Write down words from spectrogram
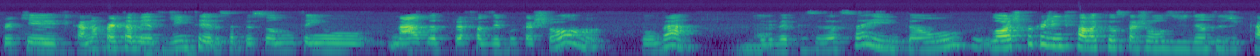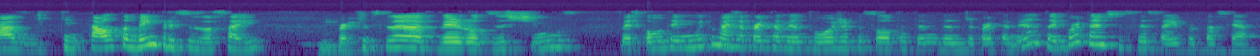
Porque ficar no apartamento o dia inteiro, se a pessoa não tem nada pra fazer com o cachorro, não dá. Não. Ele vai precisar sair. Então, lógico que a gente fala que os cachorros de dentro de casa, de quintal, também precisam sair. Sim. Porque precisa ver outros estímulos. Mas como tem muito mais apartamento hoje, a pessoa tá tendo dentro de apartamento, é importante você sair para passear.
